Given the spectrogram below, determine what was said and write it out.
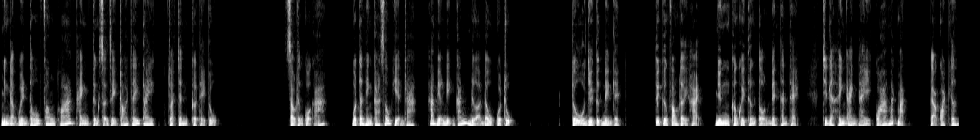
nhưng là nguyên tố phong thoá thành từng sợi dây trói lấy tay choạt chân cơ thể trụ. Sau lưng của gã, một thân hình cá sấu hiện ra, há miệng định cắn nửa đầu của trụ. Trụ như tức điên lên. Tuy cương phong lợi hại, nhưng không gây thương tổn đến thân thể. Chỉ là hình ảnh này quá mất mặt. Gã quát lớn.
